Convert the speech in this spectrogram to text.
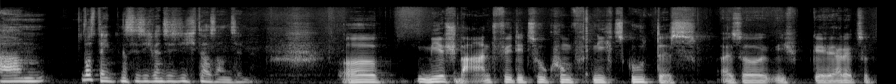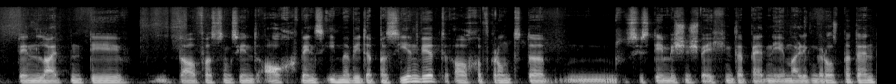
Mhm. Ähm, was denken Sie sich, wenn Sie sich das ansehen? Äh, mir schwant für die Zukunft nichts Gutes. Also ich gehöre zu den Leuten, die der Auffassung sind, auch wenn es immer wieder passieren wird, auch aufgrund der mm, systemischen Schwächen der beiden ehemaligen Großparteien,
